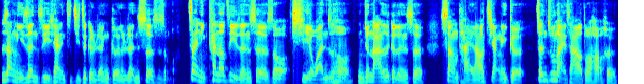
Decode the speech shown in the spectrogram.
让你认知一下你自己这个人格的人设是什么。在你看到自己人设的时候，写完之后，你就拿着这个人设上台，然后讲一个珍珠奶茶有多好喝。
